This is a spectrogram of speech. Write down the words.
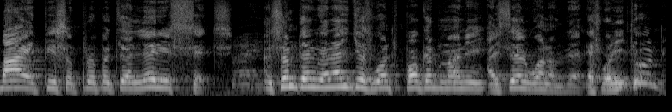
buy a piece of property and let it sit. And sometimes when I just want pocket money, I sell one of them. That's what he told me.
